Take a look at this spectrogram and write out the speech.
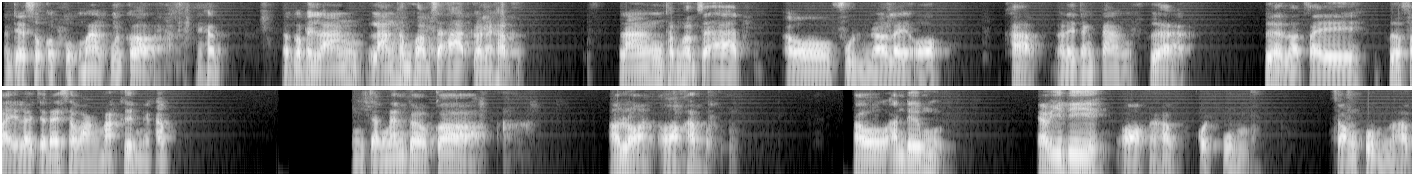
มันจะสกปรกมากแล้วก็นะครับแล้วก็ไปล้างล้างทำความสะอาดก่อนนะครับ ล้างทำความสะอาด เอาฝุ่นเอาอะไรออกคราบอะไรต่างๆ เพื่อเพื่อหลอดไฟเพื่อไฟเราจะได้สว่างมากขึ้นนะครับหลังจากนั้นก็ก็เอาหลอดออกครับ เอาอันเดิม LED ออกนะครับ กดปุ่มสองปุ่มนะครับ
